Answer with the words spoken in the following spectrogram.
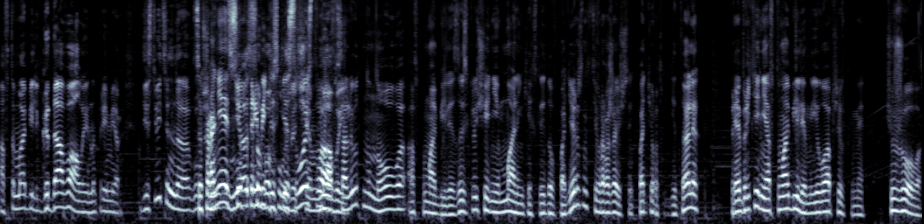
автомобиль годовалый, например, действительно в Сохраняет все потребительские хуже, свойства новый. абсолютно нового автомобиля, за исключением маленьких следов подержанности, выражающихся в потертых деталях, приобретение автомобилем и его обшивками чужого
